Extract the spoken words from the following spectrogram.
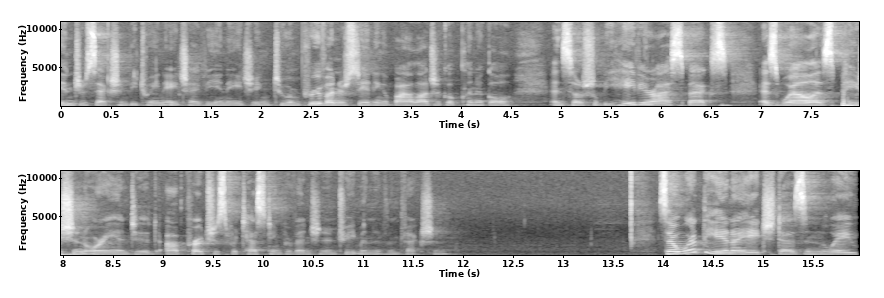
intersection between HIV and aging to improve understanding of biological, clinical, and social behavior aspects, as well as patient oriented approaches for testing, prevention, and treatment of infection. So what the NIH does, and the way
